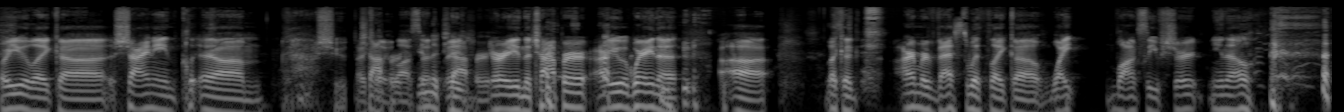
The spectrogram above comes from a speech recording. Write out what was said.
Or are you like uh shining cl- um oh, shoot, I totally Chopper. lost In it. the chopper. Are you in the chopper? Are you wearing a uh like a armor vest with like a white long sleeve shirt, you know?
